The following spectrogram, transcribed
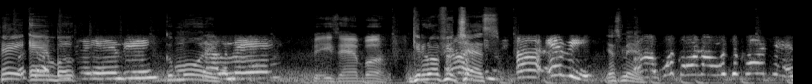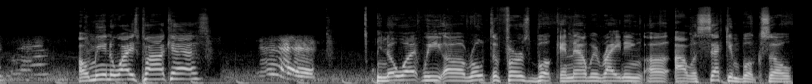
Hey, What's Amber. Up, DJ Envy? Good morning. Charlamagne. Peace, Amber. Get it off your uh, chest. Uh, Envy. Yes, ma'am. Uh, what's going on with your podcast, man? Oh, me and the Wife's podcast? Yeah. You know what? We uh, wrote the first book, and now we're writing uh, our second book. So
